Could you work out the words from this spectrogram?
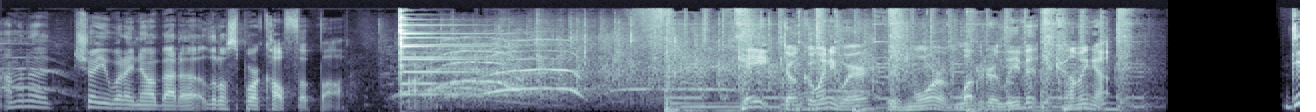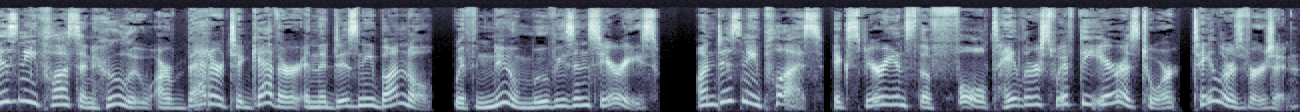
I'm going to show you what I know about a little sport called football. Hey, don't go anywhere. There's more of Love It or Leave It coming up. Disney Plus and Hulu are better together in the Disney bundle with new movies and series. On Disney Plus, experience the full Taylor Swift The Eras Tour, Taylor's version,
